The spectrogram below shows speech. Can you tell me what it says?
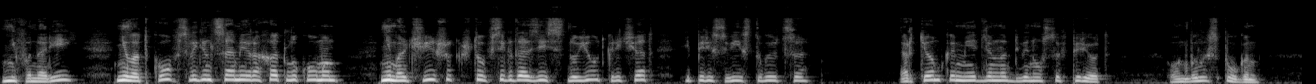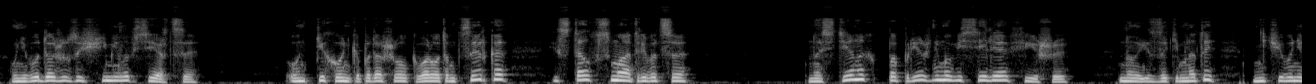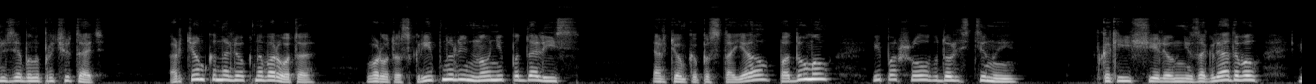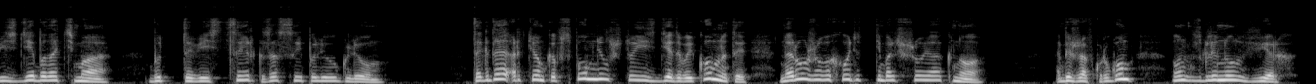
Ни фонарей, ни лотков с леденцами и рахат-лукумом, ни мальчишек, что всегда здесь снуют, кричат и пересвистываются. Артемка медленно двинулся вперед. Он был испуган. У него даже защемило в сердце. Он тихонько подошел к воротам цирка и стал всматриваться. На стенах по-прежнему висели афиши, но из-за темноты ничего нельзя было прочитать. Артемка налег на ворота. Ворота скрипнули, но не поддались. Артемка постоял, подумал и пошел вдоль стены. В какие щели он не заглядывал, везде была тьма, будто весь цирк засыпали углем. Тогда Артемка вспомнил, что из дедовой комнаты наружу выходит небольшое окно. Обежав кругом, он взглянул вверх.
